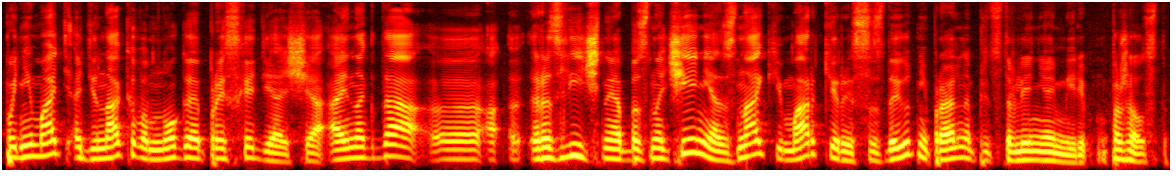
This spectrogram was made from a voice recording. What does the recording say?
понимать одинаково многое происходящее. А иногда э, различные обозначения, знаки, маркеры создают неправильное представление о мире. Пожалуйста.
